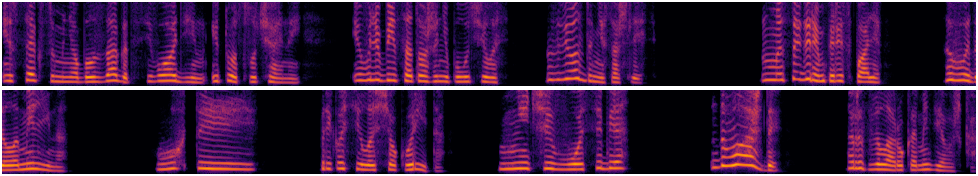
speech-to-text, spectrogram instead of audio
И секс у меня был за год всего один, и тот случайный. И влюбиться тоже не получилось. Звезды не сошлись. Мы с Игорем переспали», — выдала Мелина. «Ух ты!» — прикусила щеку Рита. «Ничего себе!» «Дважды!» — развела руками девушка.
